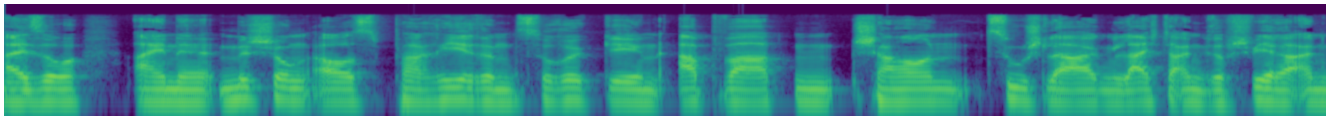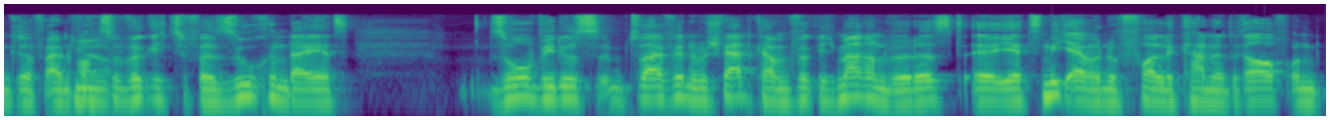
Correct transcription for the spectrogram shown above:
Also eine Mischung aus parieren, zurückgehen, abwarten, schauen, zuschlagen, leichter Angriff, schwerer Angriff, einfach Ja. so wirklich zu versuchen, da jetzt so wie du es im Zweifel in einem Schwertkampf wirklich machen würdest, äh, jetzt nicht einfach nur volle Kanne drauf und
